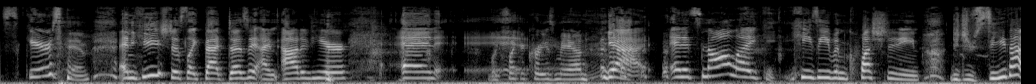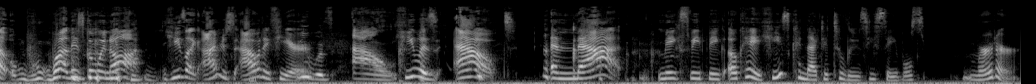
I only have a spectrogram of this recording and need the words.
scares him. And he's just like, that does it. I'm out of here. And Looks like a crazy man. yeah, and it's not like he's even questioning. Did you see that? What is going on? He's like, I'm just out of here. He was out. He was out, and that makes me think. Okay, he's connected to Lucy Sable's murder.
